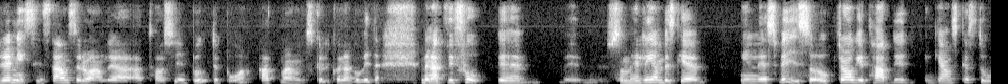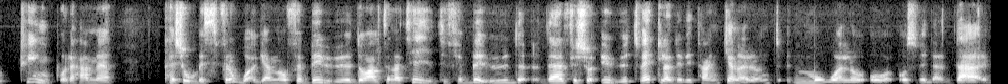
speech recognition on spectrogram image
remissinstanser och andra att ha synpunkter på, att man skulle kunna gå vidare. Men att vi får, eh, som Helene beskrev inledningsvis, och uppdraget hade ju ganska stor tyngd på det här med personbilsfrågan och förbud och alternativ till förbud. Därför så utvecklade vi tankarna runt mål och, och, och så vidare där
